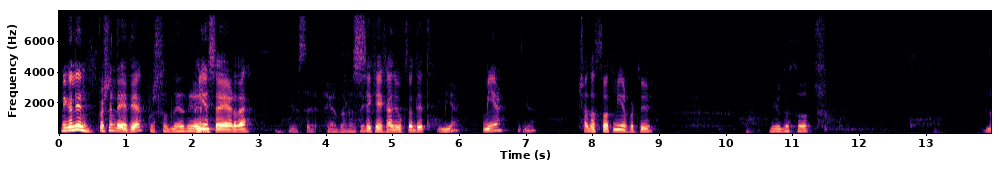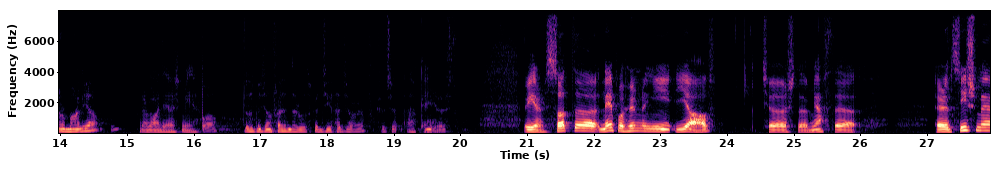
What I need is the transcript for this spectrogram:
Nikolin, përshëndetje. Përshëndetje. Mirë se erdhe. Mirë se erdhe dhe ti. Si ke kalu këtë ditë? Mirë. Mirë? Mirë. Ça do thotë mirë për ty? Mirë do thotë... Normalja, Normalja është mirë. Po, duhet me qënë falenderus për gjitha gjërat, kështu që okay. mirë është. Mirë, sot ne po hymë në një javë që është mjaft e rëndësishme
